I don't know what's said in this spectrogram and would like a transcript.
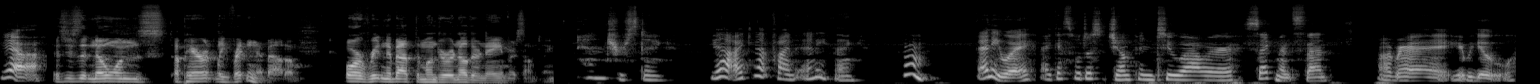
Yeah. It's just that no one's apparently written about them. Or written about them under another name or something. Interesting. Yeah, I can't find anything. Hmm. Anyway, I guess we'll just jump into our segments then. Alright, here we go.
